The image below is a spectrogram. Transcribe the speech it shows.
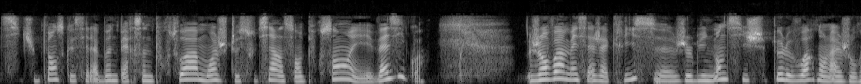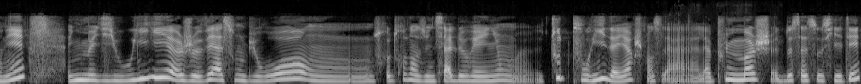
si tu penses que c'est la bonne personne pour toi, moi je te soutiens à 100% et vas-y quoi. J'envoie un message à Chris, je lui demande si je peux le voir dans la journée. Il me dit oui, je vais à son bureau, on, se retrouve dans une salle de réunion euh, toute pourrie d'ailleurs, je pense la, la, plus moche de sa société.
